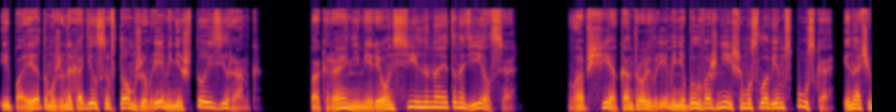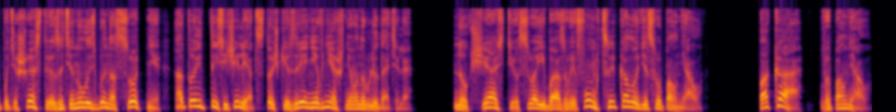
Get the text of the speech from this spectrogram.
И поэтому же находился в том же времени, что и Зиранг. По крайней мере, он сильно на это надеялся. Вообще, контроль времени был важнейшим условием спуска, иначе путешествие затянулось бы на сотни, а то и тысячи лет с точки зрения внешнего наблюдателя. Но, к счастью, свои базовые функции колодец выполнял. Пока выполнял.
